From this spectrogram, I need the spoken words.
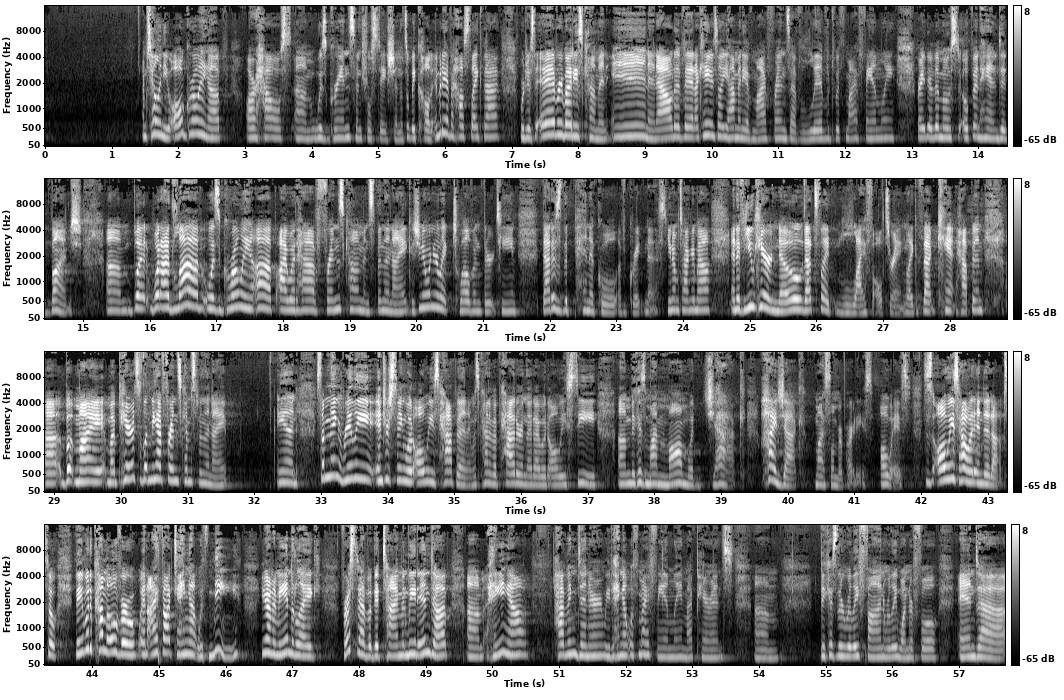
I'm telling you, all growing up, our house um, was Grand Central Station. That's what we called it. Anybody have a house like that? Where just everybody's coming in and out of it. I can't even tell you how many of my friends have lived with my family, right? They're the most open handed bunch. Um, but what I'd love was growing up, I would have friends come and spend the night. Because you know, when you're like 12 and 13, that is the pinnacle of greatness. You know what I'm talking about? And if you hear no, that's like life altering. Like, if that can't happen. Uh, but my, my parents would let me have friends come spend the night. And something really interesting would always happen. It was kind of a pattern that I would always see um, because my mom would jack, hijack my slumber parties, always. This is always how it ended up. So they would come over, and I thought to hang out with me, you know what I mean? To like, for us to have a good time. And we'd end up um, hanging out, having dinner. We'd hang out with my family, my parents, um, because they're really fun, really wonderful. And, uh,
